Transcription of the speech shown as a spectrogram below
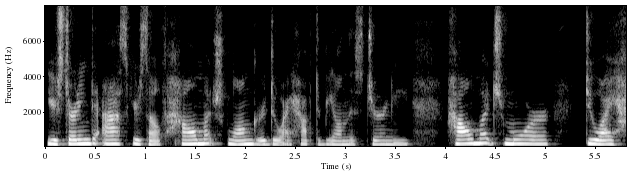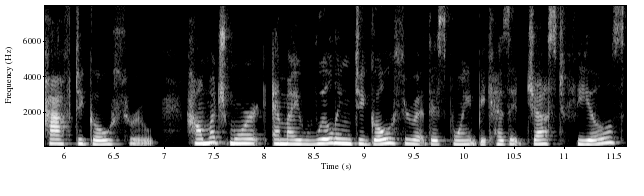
You're starting to ask yourself, how much longer do I have to be on this journey? How much more do I have to go through? How much more am I willing to go through at this point? Because it just feels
